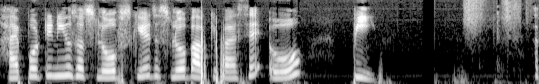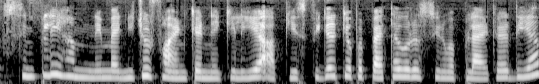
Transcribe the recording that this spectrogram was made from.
hypotenuse और स्लोप स्केयर तो स्लोप आपके पास है ओ पी अब सिंपली हमने मैग्नीट्यूड फाइंड करने के लिए आपकी इस फिगर के ऊपर पैथागोरस थ्योरम अप्लाई कर दिया।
